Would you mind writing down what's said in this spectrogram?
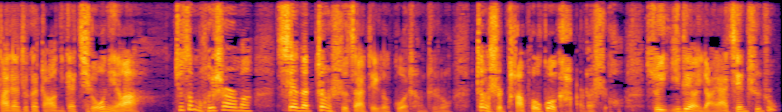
大家就该找你，该求你了。就这么回事吗？现在正是在这个过程之中，正是爬坡过坎的时候，所以一定要咬牙坚持住。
